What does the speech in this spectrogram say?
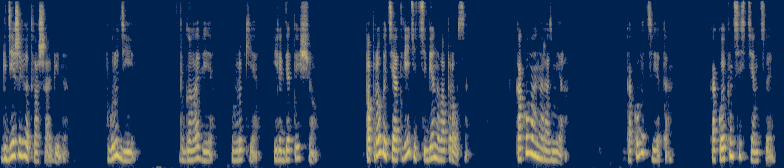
где живет ваша обида? В груди, в голове, в руке или где-то еще. Попробуйте ответить себе на вопросы. Какого она размера? Какого цвета? Какой консистенции?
